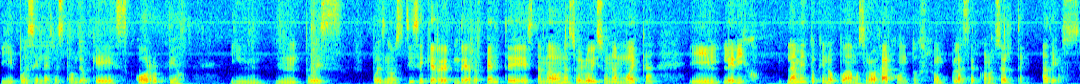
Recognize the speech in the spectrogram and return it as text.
Y pues él le respondió que es Escorpio. Y mm, pues, pues nos dice que de repente esta Madonna solo hizo una mueca y le dijo, lamento que no podamos trabajar juntos, fue un placer conocerte, adiós.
